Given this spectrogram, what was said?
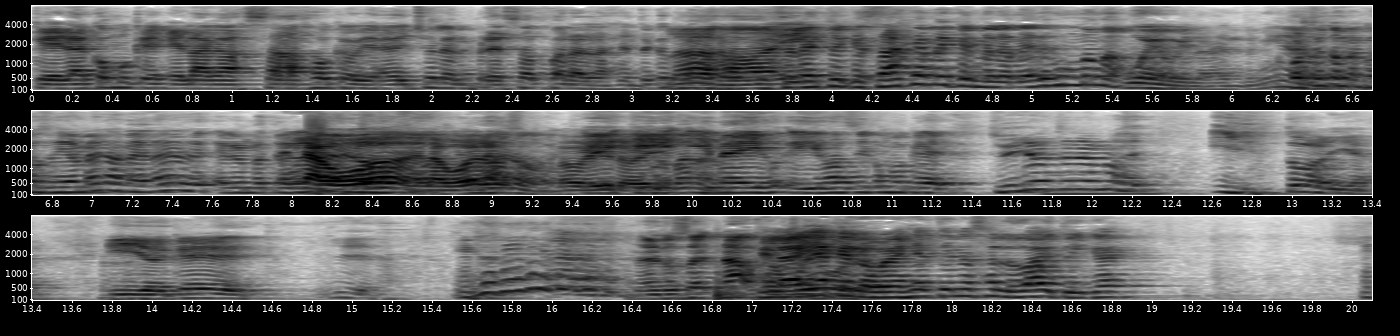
que era como que el agasajo que había hecho la empresa para la gente que Claro, trabajaba ahí. excelente. Y que sácame que me la metes un mamagüevo y la gente mierda. Por cierto, me conseguí Melamed en el- en el matrimonio En la boda, en la boda. Claro. Y, vi. y- y me dijo, y dijo así como que tú y yo tenemos historia. Y yo que... Entonces, nada. Que fue la muy ella que cool. lo ves y él tiene saludado y tú y qué.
